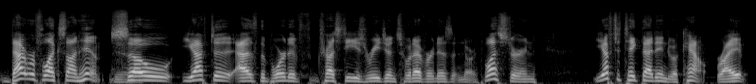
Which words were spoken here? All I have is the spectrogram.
That reflects on him. So you have to, as the board of trustees, regents, whatever it is at Northwestern, you have to take that into account, right?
